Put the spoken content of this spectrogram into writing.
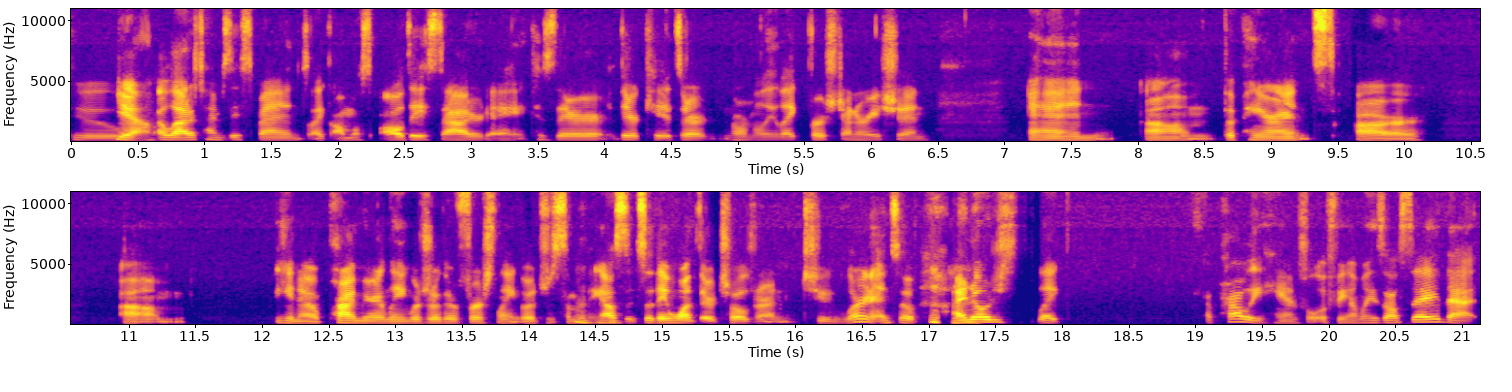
Who, Yeah. a lot of times they spend like almost all day Saturday because their their kids are normally like first generation, and um, the parents are, um, you know, primary language or their first language is something Mhm. else, and so they want their children to learn it. And so I Mhm. know just like a probably a handful of families, I'll say that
